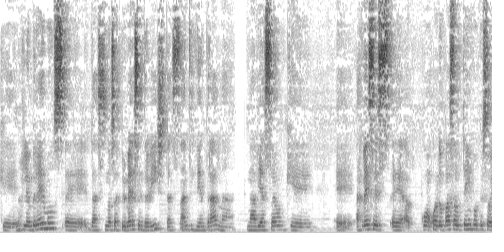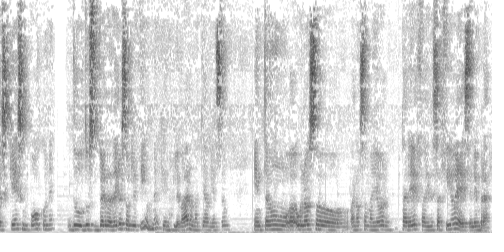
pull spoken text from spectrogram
que nos lembremos eh, das nossas primeiras entrevistas antes de entrar na, na aviação, que eh, às vezes, eh, quando passa o tempo, a pessoa esquece um pouco, né, do, dos verdadeiros objetivos, né, que nos levaram até a aviação. Então, o nosso, a nossa maior tarefa e desafio é esse, lembrar.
